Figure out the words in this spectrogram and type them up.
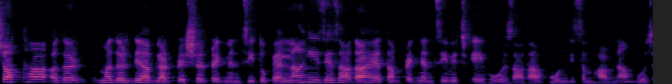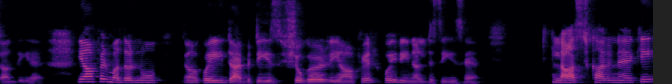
ਚੌਥਾ, ਅਗਰ ਮਦਰ ਦਾ ਬਲੱਡ ਪ੍ਰੈਸ਼ਰ ਪ੍ਰੈਗਨੈਂਸੀ ਤੋਂ ਪਹਿਲਾਂ ਹੀ ਜੇ ਜ਼ਿਆਦਾ ਹੈ, ਤਾਂ ਪ੍ਰੈਗਨੈਂਸੀ ਵਿੱਚ ਇਹ ਹੋਰ ਜ਼ਿਆਦਾ ਹੋਣ ਦੀ ਸੰਭਾਵਨਾ ਹੋ ਜਾਂਦੀ ਹੈ। ਜਾਂ ਫਿਰ ਮਦਰ ਨੂੰ ਕੋਈ ਡਾਇਬੀਟੀਜ਼ ਸ਼ੂਗਰ ਜਾਂ ਫਿਰ ਕੋਈ ਰੀਨਲ ਡਿਜ਼ੀਜ਼ ਹੈ। ਲਾਸਟ ਕਾਰਨ ਹੈ ਕਿ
